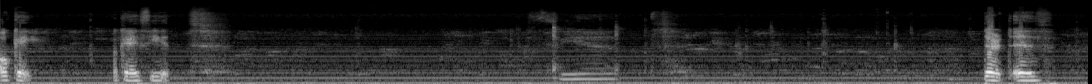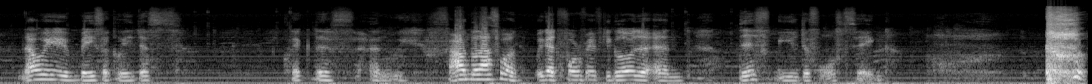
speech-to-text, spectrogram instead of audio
Okay. Okay, I see it. See it. There it is. Now we basically just click this and we found the last one. We got 450 gold and this beautiful thing.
